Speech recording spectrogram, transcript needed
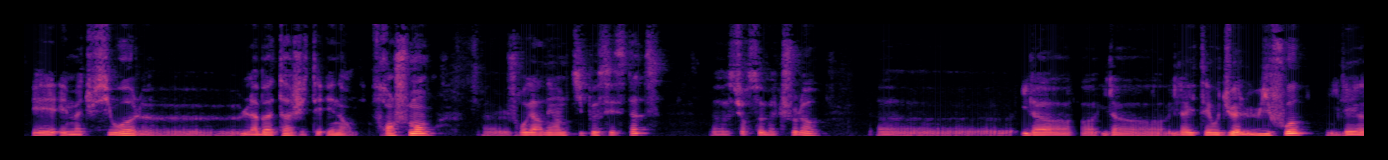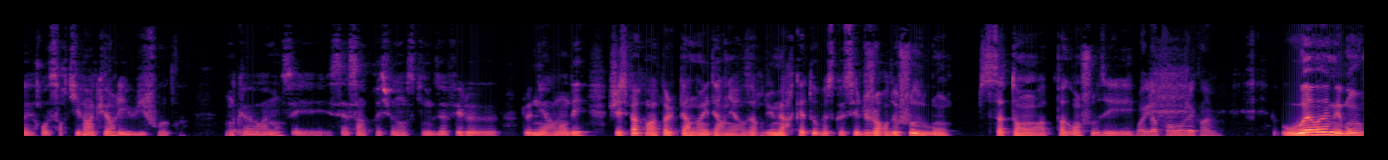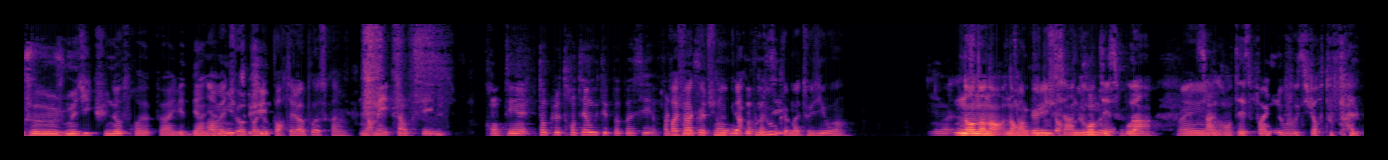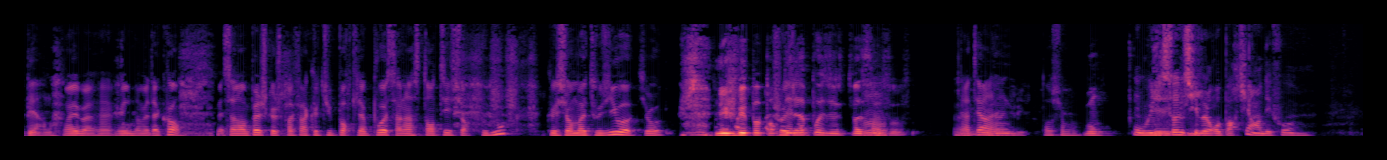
et, et Mathieu Siwa, le- l'abattage était énorme. Franchement, euh, je regardais un petit peu ses stats euh, sur ce match-là. Euh, il a, il a, il a été au duel huit fois. Il est ressorti vainqueur les huit fois. Quoi. Donc euh, vraiment, c'est assez impressionnant ce qu'il nous a fait le, le néerlandais. J'espère qu'on va pas le perdre dans les dernières heures du mercato parce que c'est le genre de choses où on s'attend à pas grand-chose et Bon, il a prolongé quand même. ouais ouais mais bon je, je me dis qu'une offre peut arriver de dernière Non, mais tu minute. vas pas nous porter la pause quand même. non mais tant que c'est le 31 tant que le 31 août est pas passé, enfin Je préfère 1er que tu nous perds Koudou que Non, non, non, non. c'est un grand espoir. c'est un grand espoir. Il ne faut surtout pas le perdre. Oui, bah, oui, non, mais d'accord. Mais ça n'empêche que je préfère que tu portes la poisse à l'instant T sur Koudou que sur Matuziwa, tu vois. Mais je vais pas porter la poisse de toute façon. Mm. Faut... Intérêt. Attention. Bon. Wilson, s'il veut repartir, hein, des fois.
